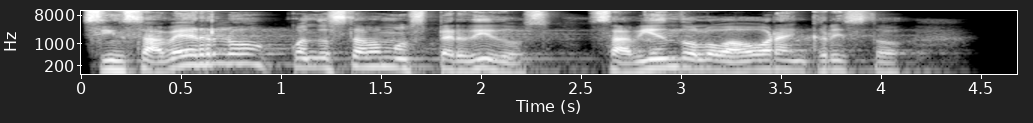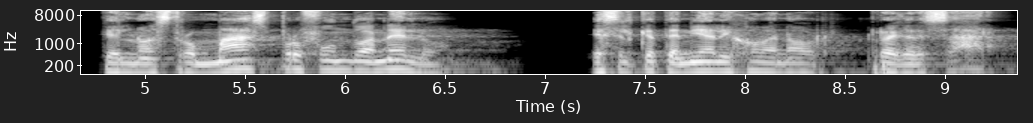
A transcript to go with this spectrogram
sin saberlo cuando estábamos perdidos, sabiéndolo ahora en Cristo, que nuestro más profundo anhelo es el que tenía el Hijo menor, regresar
